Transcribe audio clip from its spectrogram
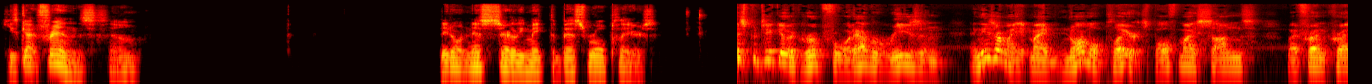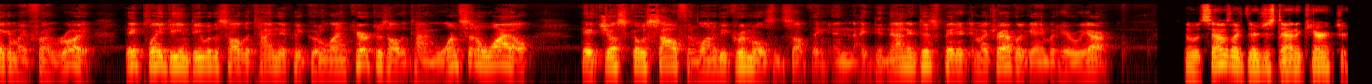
He's got friends, so they don't necessarily make the best role players. This particular group, for whatever reason, and these are my my normal players, both my sons, my friend Craig, and my friend Roy. They play D and D with us all the time. They play good aligned characters all the time. Once in a while, they just go south and want to be criminals in something. And I did not anticipate it in my Traveller game, but here we are. So it sounds like they're just out of character.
